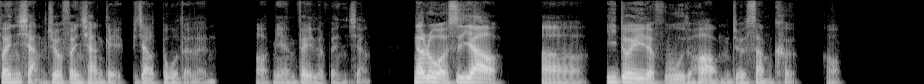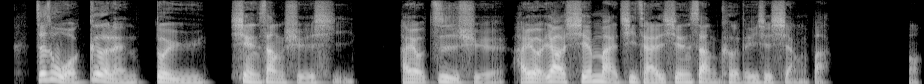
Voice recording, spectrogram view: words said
分享，就分享给比较多的人哦，免费的分享。那如果是要呃一对一的服务的话，我们就上课哦。这是我个人对于线上学习，还有自学，还有要先买器材先上课的一些想法哦。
